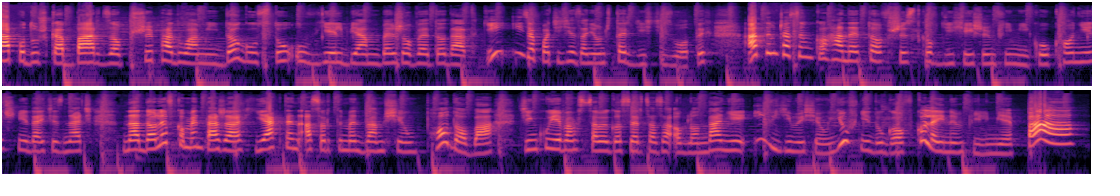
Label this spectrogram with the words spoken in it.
Ta poduszka bardzo przypadła mi do gustu. Uwielbiam beżowe dodatki i zapłacicie za nią 40 zł. A tymczasem, kochane, to wszystko w dzisiejszym filmiku. Koniecznie dajcie znać na dole w komentarzach, jak ten asortyment Wam się podoba. Dziękuję Wam z całego serca za oglądanie i widzimy się już niedługo w kolejnym filmie. Pa!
